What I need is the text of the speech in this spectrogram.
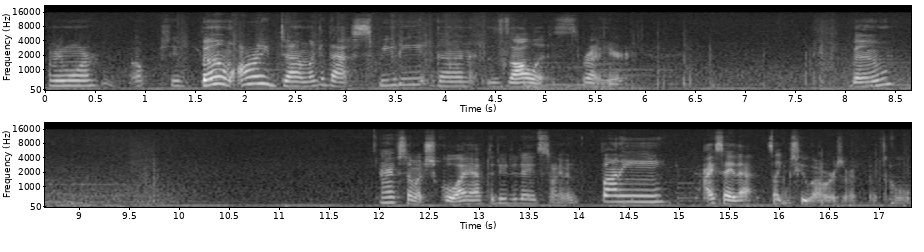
How many more? Oh, see, boom, already done. Look at that. Speedy Gonzalez right here. Boom. I have so much school I have to do today. It's not even funny. I say that. It's like two hours worth That's cool.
